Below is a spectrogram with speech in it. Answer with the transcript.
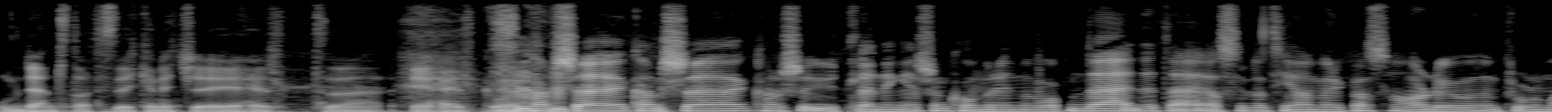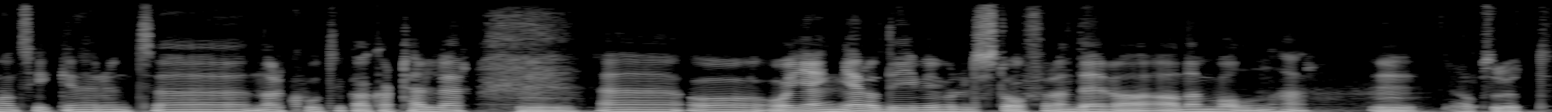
om den statistikken ikke er helt, eh, er helt korrekt. Kanskje, kanskje, kanskje utlendinger som kommer inn med våpen. Det er, dette er, altså I Latin-Amerika så har du jo problematikken rundt uh, narkotikakarteller Mm, uh, og, og gjenger, og de vil vel stå for en del av, av den volden her. mm, absolutt.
